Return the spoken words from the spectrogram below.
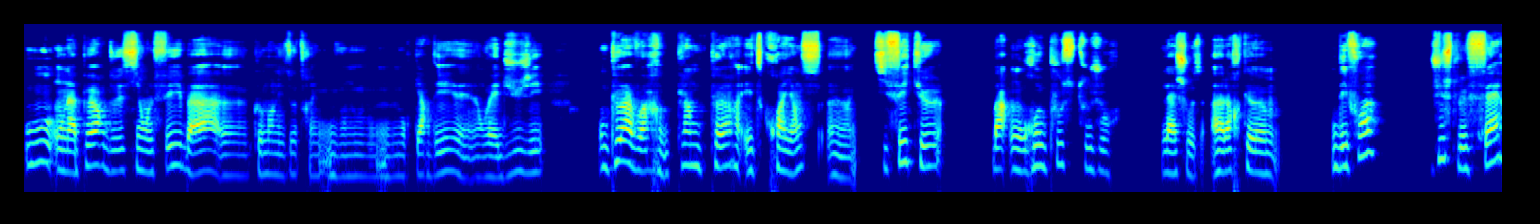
Ou on a peur de si on le fait, bah euh, comment les autres ils vont nous, regarder, on va être jugé. On peut avoir plein de peurs et de croyances euh, qui fait que bah on repousse toujours. la chose. Alors que des fois, juste le faire,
